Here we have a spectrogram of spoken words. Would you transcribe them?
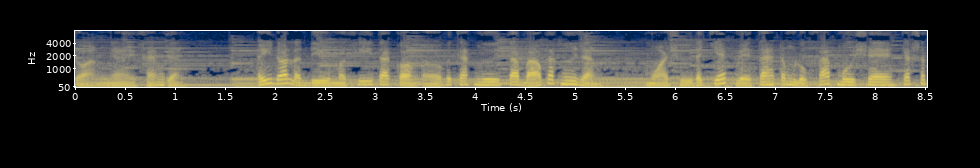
Đoạn Ngài phán rằng, Ấy đó là điều mà khi ta còn ở với các ngươi, Ta bảo các ngươi rằng, Mọi sự đã chép về ta trong luật pháp môi xe Các sách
